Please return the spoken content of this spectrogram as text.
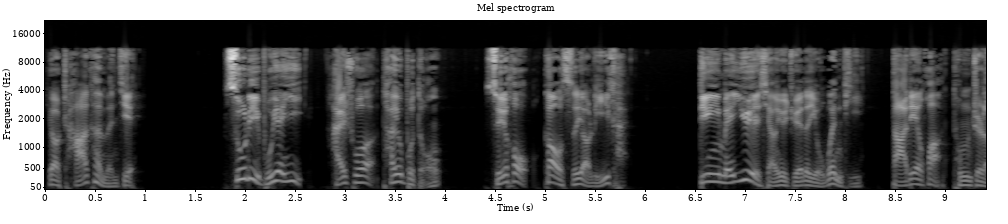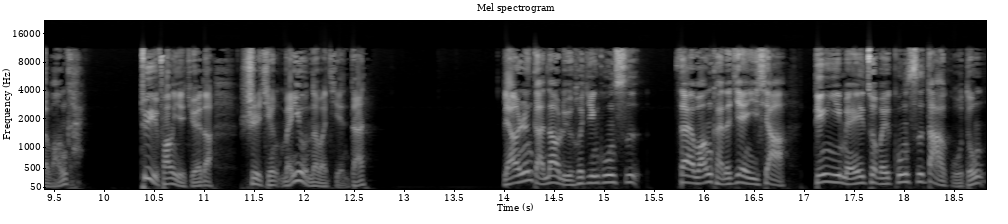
要查看文件。苏丽不愿意，还说他又不懂，随后告辞要离开。丁一梅越想越觉得有问题，打电话通知了王凯。对方也觉得事情没有那么简单。两人赶到铝合金公司，在王凯的建议下，丁一梅作为公司大股东，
